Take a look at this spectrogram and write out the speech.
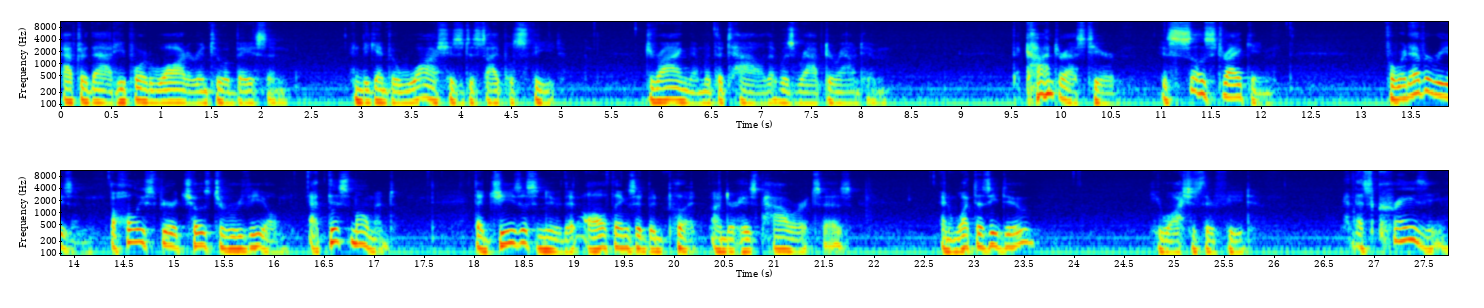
After that, he poured water into a basin and began to wash his disciples' feet, drying them with the towel that was wrapped around him. The contrast here is so striking. For whatever reason, the Holy Spirit chose to reveal at this moment that Jesus knew that all things had been put under his power, it says. And what does he do? He washes their feet. And that's crazy.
